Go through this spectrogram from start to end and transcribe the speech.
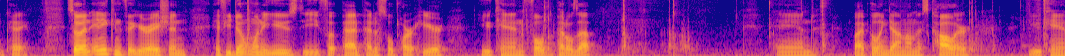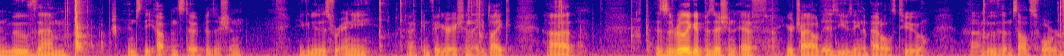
Okay, so in any configuration, if you don't want to use the footpad pedestal part here, you can fold the pedals up and by pulling down on this collar, you can move them into the up and stowed position. You can do this for any uh, configuration that you'd like. Uh, this is a really good position if your child is using the pedals to uh, move themselves forward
